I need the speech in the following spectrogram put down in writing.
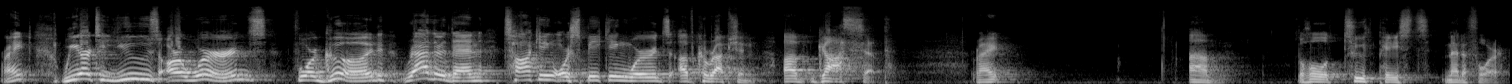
right? We are to use our words for good rather than talking or speaking words of corruption of gossip, right? Um, the whole toothpaste metaphor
